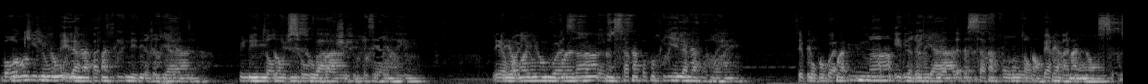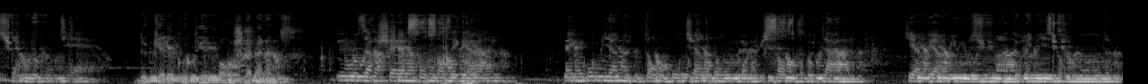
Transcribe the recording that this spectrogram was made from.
Broquillon est la patrie des Dryades, une étendue sauvage et préservée. Les royaumes voisins peuvent s'approprier la forêt. C'est pourquoi humains et Dryades s'affrontent en permanence sur nos frontières. De quel côté penche la balance? Nos archères sont sans égal. Mais combien de temps contiendrons-nous la puissance brutale qui a permis aux humains de régner sur le monde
